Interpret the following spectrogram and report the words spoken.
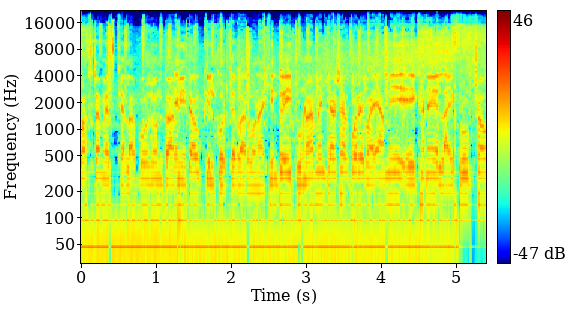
পাঁচটা ম্যাচ খেলা পর্যন্ত আমি এটাও কিল করতে পারব না। কিন্তু এই টুর্নামেন্টে আসার পরে ভাই, আমি এখানে লাইভ প্রুফ সহ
